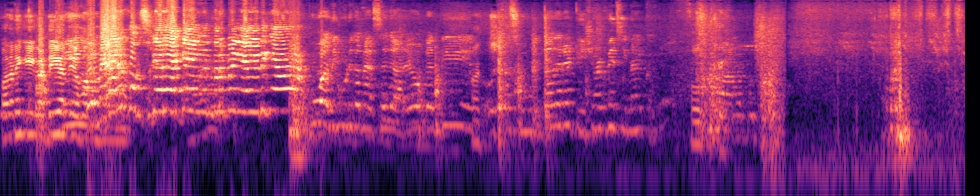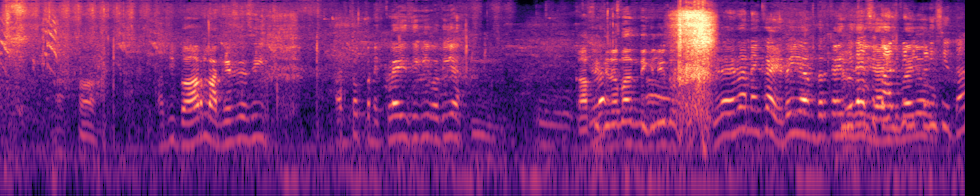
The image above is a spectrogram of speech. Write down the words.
ਪਤਾ ਨਹੀਂ ਕੀ ਕੱਢੀ ਜਾਂਦੀ ਆ ਮੈਂ ਫੋਨ ਪੁੱਛ ਕੇ ਲੈ ਕੇ ਆਈ ਅੰਦਰ ਪਈਆਂ ਜਿਹੜੀਆਂ। ਭੂਆ ਦੀ ਕੁੜੀ ਦਾ ਮੈਸੇਜ ਆ ਰਿਹਾ ਉਹ ਕਹਿੰਦੀ ਉਹਦਾ ਸੂਟ ਦਾ ਤੇ ਟੀ-ਸ਼ਰਟ ਵੀ ਸੀ ਨਾ ਇੱਕ। ਓਕੇ। ਹਾਂ। ਅਸੀਂ ਬਾਹਰ ਲੱਗੇ ਸੀ ਅਸੀਂ। ਅੱਜ ਧੁੱਪ ਨਿਕਲਿਆ ਹੀ ਸੀਗੀ ਵਧੀਆ। ਕਾਫੀ ਦਿਨਾਂ ਬਾਅਦ ਨਿਕਲੀ ਤੋਂ। ਜਿਹੜਾ ਇਹਦਾ ਨਹੀਂ ਘਾਏ ਦਾ ਹੀ ਅੰਦਰ ਚਾਹੀਦੀ ਇਹਦਾ ਸੀ ਜਾਈ ਕੱਲ ਵੀ ਨਿਕਲੀ ਸੀ ਏਦਾਂ।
